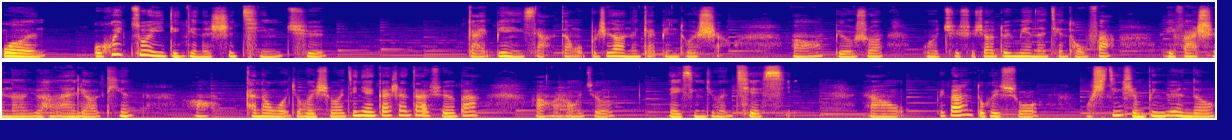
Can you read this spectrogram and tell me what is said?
我。我会做一点点的事情去改变一下，但我不知道能改变多少。嗯，比如说我去学校对面呢剪头发，理发师呢就很爱聊天，啊，看到我就会说今年刚上大学吧，啊，然后我就内心就很窃喜。然后一般都会说我是精神病院的哦，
